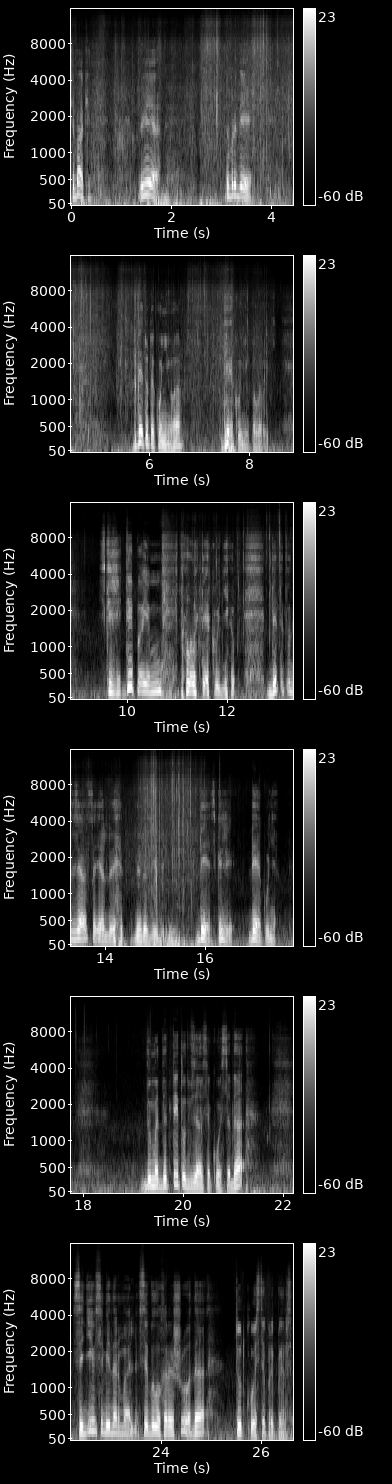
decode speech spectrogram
Собаки. Привіт. Добрий день. Де тут окунів, а? Де окунів половити? Скажи, де по- половити окунів? Де ти тут взявся, я не, не розумію. Де, скажи, де окуня? Думаю, де ти тут взявся, Костя, да? Сидів собі нормально, все було хорошо, да? Тут Костя приперся.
